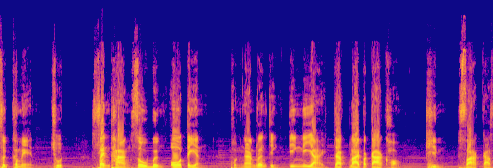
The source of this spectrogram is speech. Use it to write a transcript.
ศึกเขมร ชุด เส้นทางสู่บึงโอเตียน ผลงานเรื่องจริงอิงนิยายจากปลายปากกาของ คิม ซากัส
